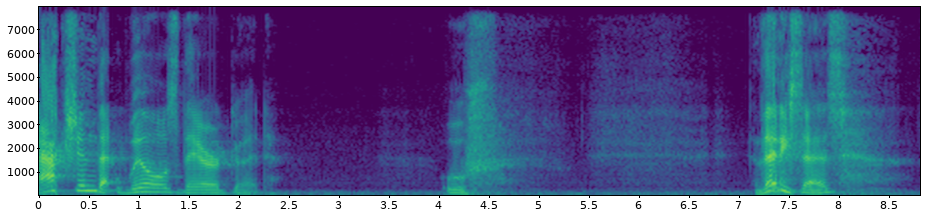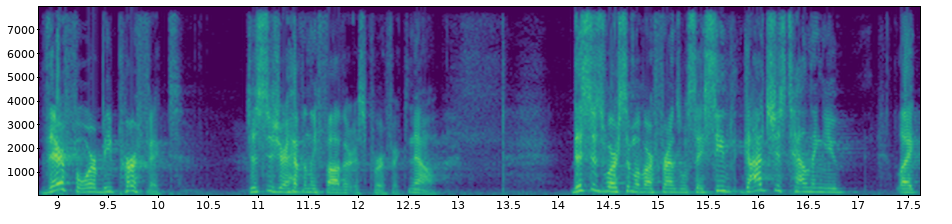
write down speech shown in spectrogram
action that wills their good. Oof. Then he says, Therefore, be perfect, just as your heavenly Father is perfect. Now, this is where some of our friends will say, See, God's just telling you, like,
